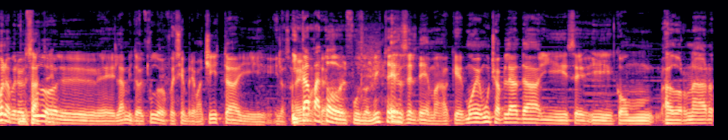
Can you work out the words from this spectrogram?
Bueno, pero el fútbol, el, el ámbito del fútbol fue siempre machista y, y lo Y sabemos tapa que- todo el fútbol, ¿viste? Ese es el tema, que mueve mucha plata y, se, y con adornar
